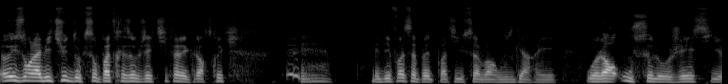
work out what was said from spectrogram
Eux, ils ont l'habitude, donc ils sont pas très objectifs avec leurs trucs. mais des fois, ça peut être pratique de savoir où se garer, ou alors où se loger si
